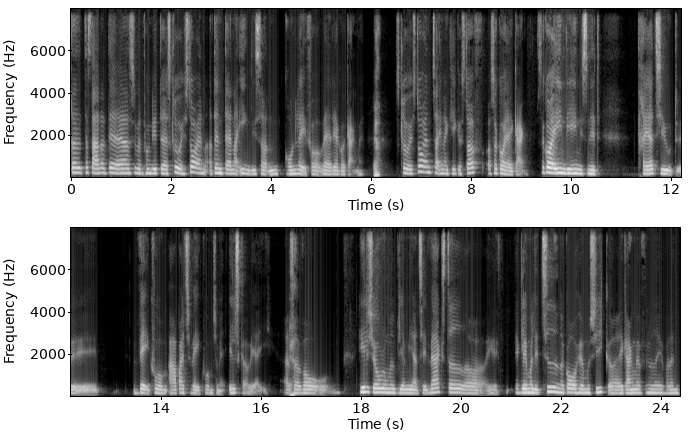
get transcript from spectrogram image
der, der starter, det er simpelthen punkt 1, der jeg skriver historien, og den danner egentlig sådan grundlag for, hvad er det, jeg går i gang med. Ja. Skriver historien, tager ind og kigger stof, og så går jeg i gang. Så går jeg egentlig ind i sådan et kreativt øh, vakuum, arbejdsvakuum, som jeg elsker at være i. Altså ja. hvor hele showroomet bliver mere til et værksted, og jeg, jeg glemmer lidt tiden og går og hører musik, og er i gang med at finde ud af, hvordan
